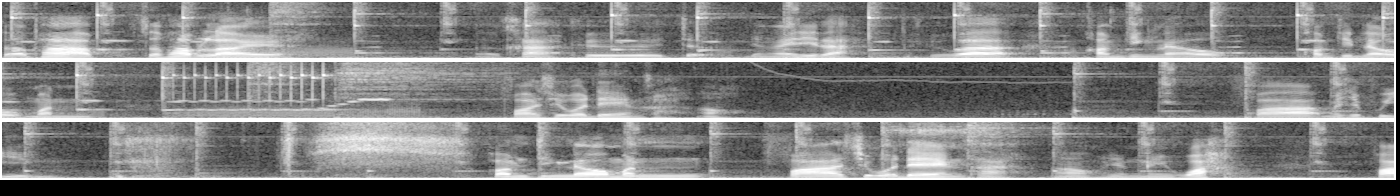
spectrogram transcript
สารภาพ สารภาพอะไร เออค่ะ คือจะยังไงดีล่ะ คือว่าความจริงแล้วความจริงแล้วมันฟ้าชื่อว่าแดงค่ะ เอาฟ้าไม่ใช่ผู้หญิง ความจริงแล้วมันฟ้าชื่อว่าแดงค่ะ เอายังไงวะ ฟ้า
